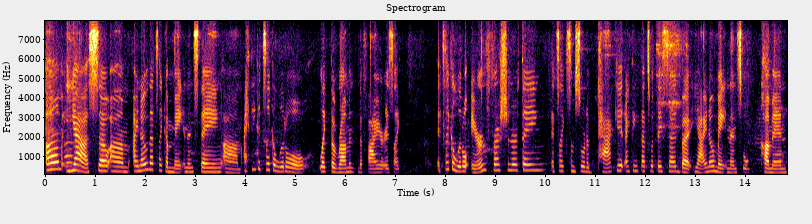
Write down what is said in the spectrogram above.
Um, yeah, so um I know that's like a maintenance thing. Um I think it's like a little like the rum and the fire is like it's like a little air freshener thing. It's like some sort of packet. I think that's what they said, but yeah, I know maintenance will come in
